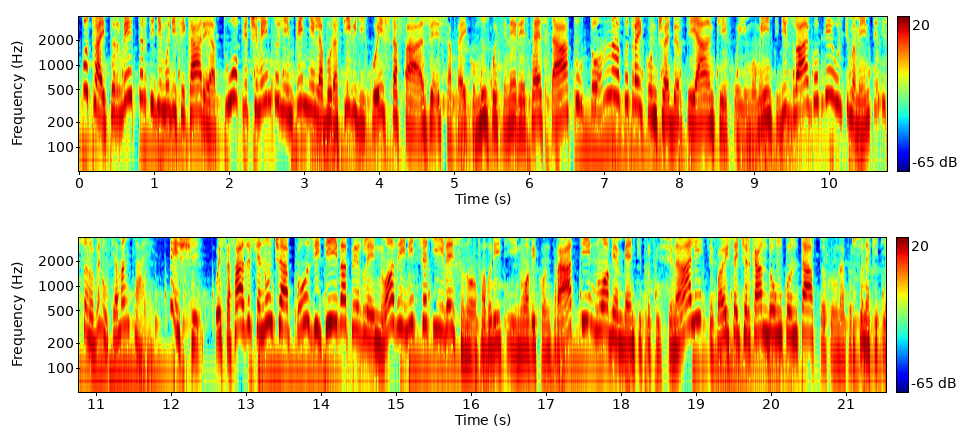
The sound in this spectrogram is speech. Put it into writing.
potrai permetterti di modificare a tuo piacimento gli impegni lavorativi di questa fase. Saprai comunque tenere testa a tutto, ma potrai concederti anche quei momenti di svago che ultimamente ti sono venuti a mancare. Pesci, questa fase si annuncia positiva per le nuove iniziative, sono favoriti nuovi contratti, nuovi ambienti professionali. Se poi stai cercando un contatto con una persona che ti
